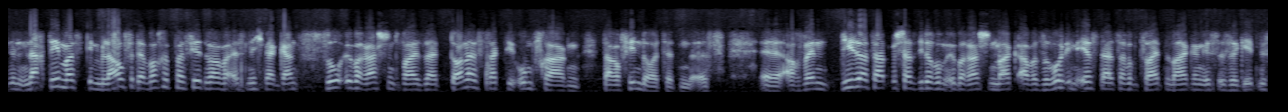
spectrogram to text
nach dem, was im Laufe der Woche passiert war, war es nicht mehr ganz so überraschend, weil seit Donnerstag die Umfragen darauf hindeuteten es. Äh, auch wenn dieser Tatbestand wiederum überraschen mag, aber sowohl im ersten als auch im zweiten Wahlgang ist das Ergebnis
